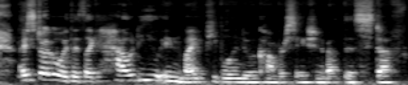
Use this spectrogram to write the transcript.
I struggle with this. Like, how do you invite people into a conversation about this stuff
